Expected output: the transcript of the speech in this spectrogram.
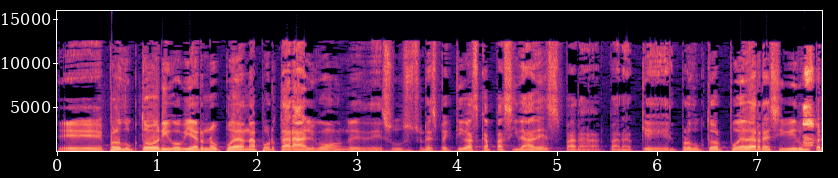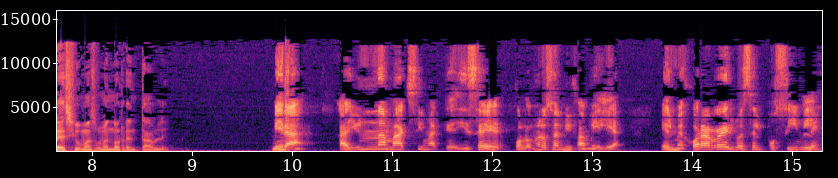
eh, productor y gobierno puedan aportar algo de, de, sus respectivas capacidades para, para que el productor pueda recibir un precio más o menos rentable? Mira, hay una máxima que dice, por lo menos en mi familia, el mejor arreglo es el posible,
